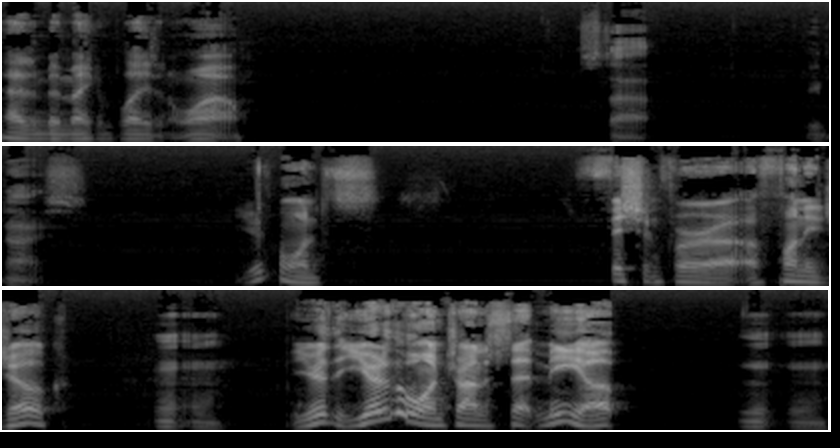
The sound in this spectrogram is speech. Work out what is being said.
hasn't been making plays in a while. Stop. Be nice. You're the one fishing for a, a funny joke. Mm-mm. You're the you're the one trying to set me up. Mm-mm.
